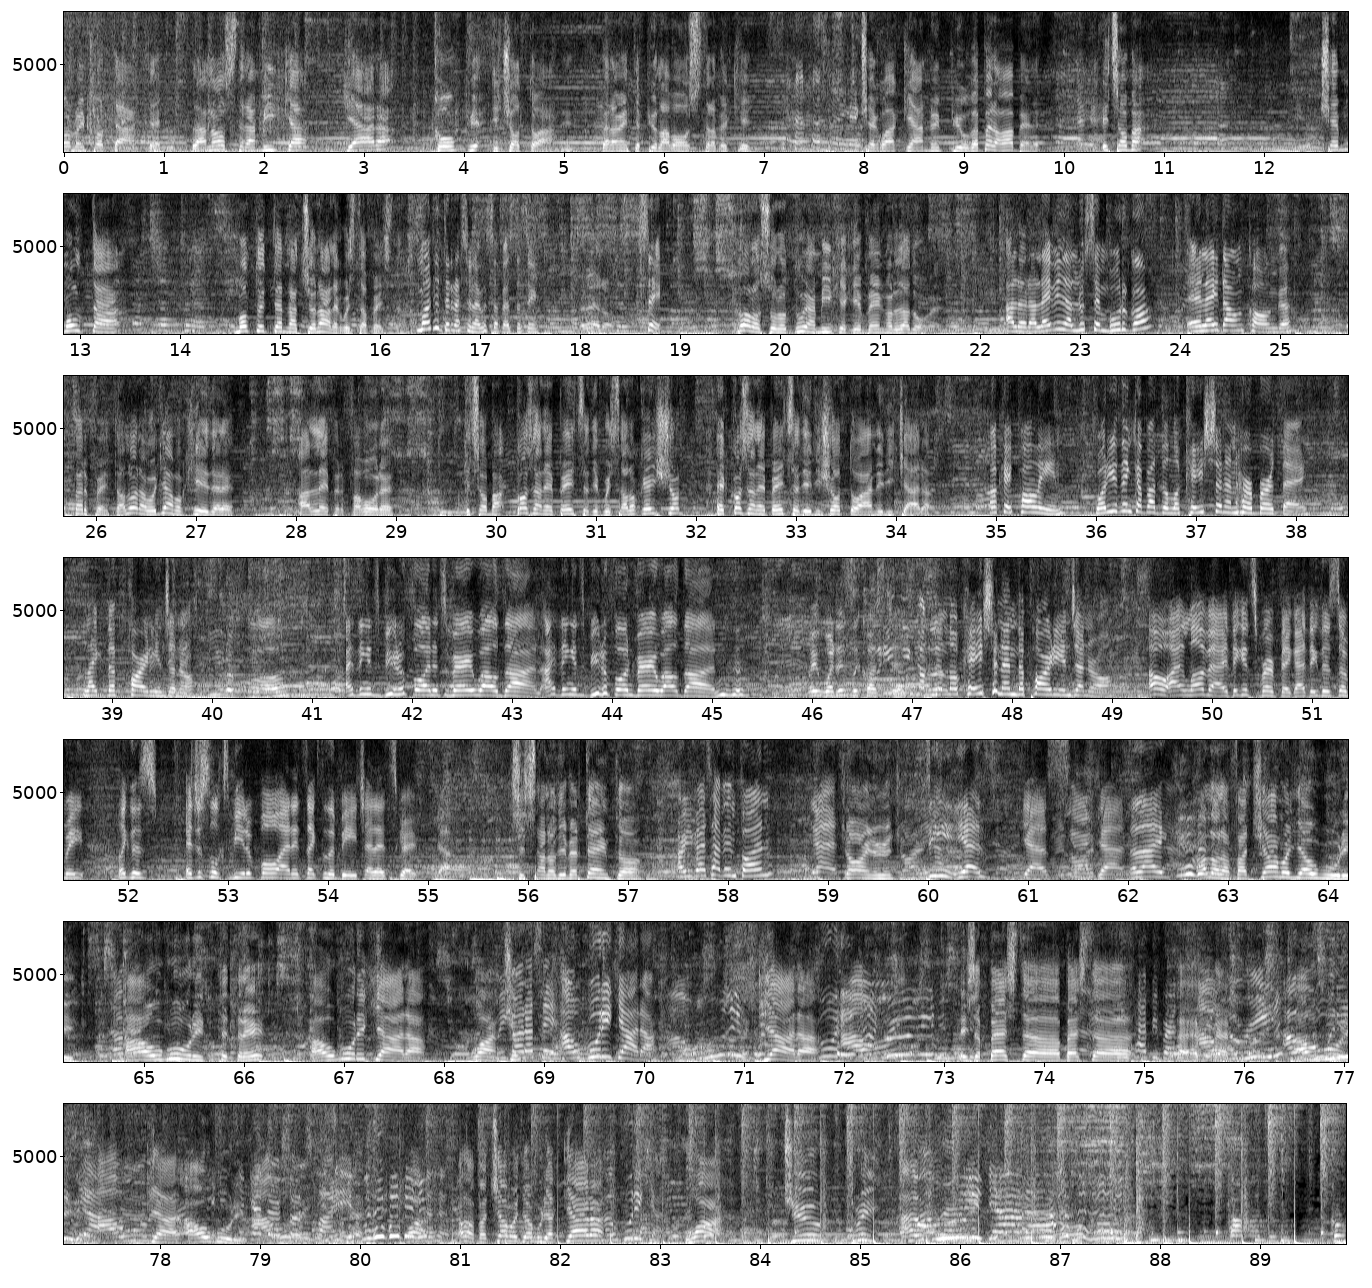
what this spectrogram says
giorno importante, la nostra amica Chiara compie 18 anni, veramente più la vostra perché c'è qualche anno in più, però va bene. Insomma, c'è molta, molto internazionale questa festa. Molto internazionale questa festa, sì. È vero? Sì. Loro sono due amiche che vengono da dove? Allora, lei viene dal Lussemburgo e lei da Hong Kong. Perfetto, allora vogliamo chiedere a lei per favore, insomma, cosa ne pensa di questa location e cosa ne pensa dei 18 anni di Chiara? Okay, Pauline, what do you think about the location and her birthday? Like the party in general? Beautiful. I think it's beautiful and it's very well done. I think it's beautiful and very well done. Wait, what is the What do you question? think of the location and the party in general? Oh, I love it. I think it's perfect. I think there's so many, like this, it just looks beautiful and it's next to the beach and it's great. Yeah. Si stanno divertendo? Are you guys having fun? Yes. Join, you enjoy? See, yes. Yes. Yes. Like, Allora facciamo gli auguri. Auguri tutte e tre. Auguri Chiara. One, we two, gotta say auguri Chiara. Chiara is the best uh, best uh, Happy birthday. eh, happy birthday. Auguri. Chiara, auguri. Together, so it's fine. Allora facciamo gli auguri a Chiara. auguri Chiara. One, two, three. Auguri Chiara. Come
